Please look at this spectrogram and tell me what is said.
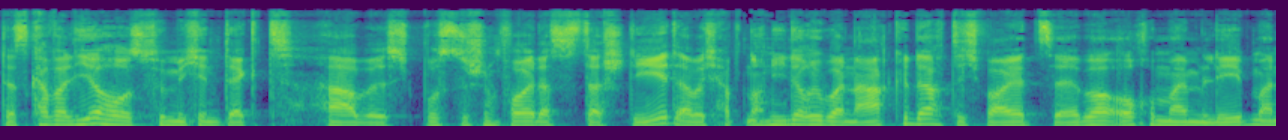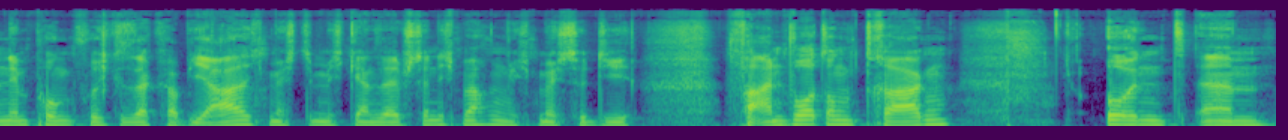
das Kavalierhaus für mich entdeckt habe. Ich wusste schon vorher, dass es da steht, aber ich habe noch nie darüber nachgedacht. Ich war jetzt selber auch in meinem Leben an dem Punkt, wo ich gesagt habe, ja, ich möchte mich gern selbstständig machen, ich möchte die Verantwortung tragen. Und ähm,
